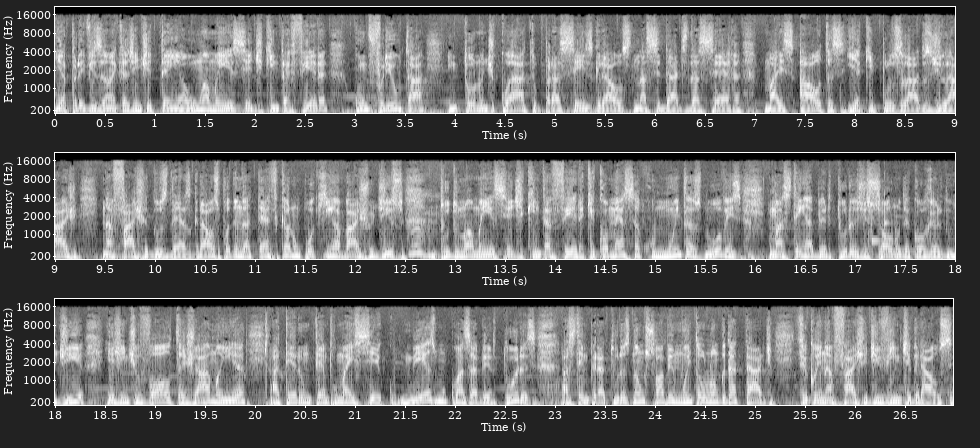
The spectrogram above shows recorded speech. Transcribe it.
e a previsão é que a gente tenha um amanhecer de quinta-feira com frio, tá? Em torno de 4 para 6 graus nas cidades da Serra mais altas e aqui para os lados de Laje na faixa dos 10 graus, podendo até ficar um pouquinho abaixo disso, tudo no amanhecer de quinta-feira, que começa com muitas nuvens, mas tem aberturas de sol no decorrer do dia e a gente volta já amanhã a ter um tempo mais seco. Mesmo com as aberturas, as temperaturas não sobem muito ao longo da tarde, ficam aí na faixa de 20 graus.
